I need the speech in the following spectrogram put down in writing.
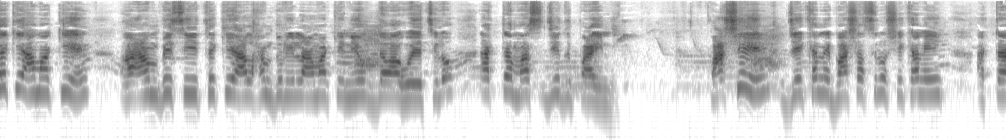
থেকে আমাকে আমবেসি থেকে আলহামদুলিল্লাহ আমাকে নিয়োগ দেওয়া হয়েছিল। একটা মসজিদ পাইনি। পাশে যেখানে বাসা ছিল, সেখানেই একটা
